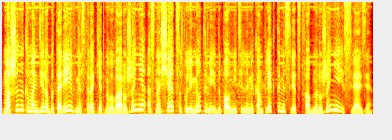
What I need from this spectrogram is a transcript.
Машина командира батареи вместо ракетного вооружения оснащается пулеметами и дополнительными комплектами средств обнаружения и связи.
